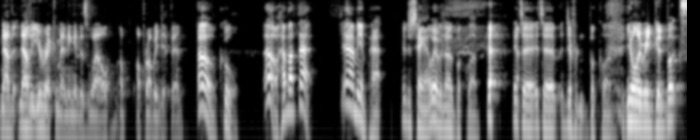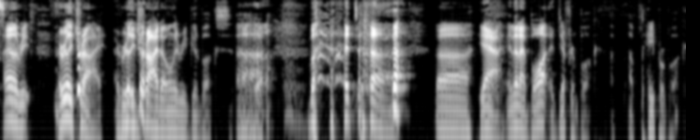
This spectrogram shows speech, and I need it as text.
now that now that you're recommending it as well, I'll, I'll probably dip in. oh, cool. Oh, how about that? Yeah, me and Pat, we just hang out. We have another book club. it's a it's a, different book club. You only read good books. I only read. I really try. I really try to only read good books. Uh, but uh, Uh, yeah, and then I bought a different book, a, a paper book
